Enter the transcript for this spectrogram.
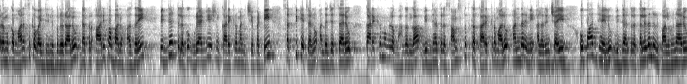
ప్రముఖ మానసిక వైద్య నిపుణురాలు డాక్టర్ ఆరిఫా బాను హాజరై విద్యార్థులకు గ్రాడ్యుయేషన్ కార్యక్రమాన్ని చేపట్టి సర్టిఫికెట్లను అందజేశారు. కార్యక్రమంలో భాగంగా విద్యార్థుల సాంస్కృతిక కార్యక్రమాలు అందరినీ అలరించాయి. ఉపాధ్యాయులు విద్యార్థుల తల్లిదండ్రులు పాల్గొన్నారు.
